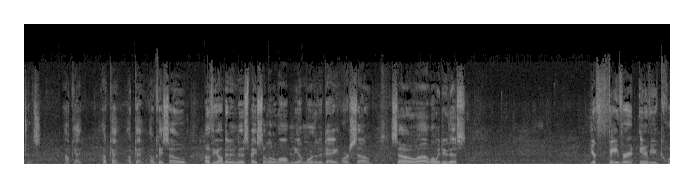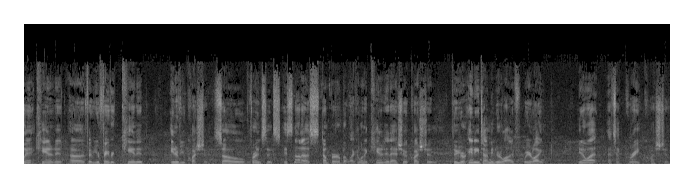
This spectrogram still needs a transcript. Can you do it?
tools. Okay. Okay. Okay. Okay. So both of y'all been into this space a little while, you know, more than a day or so. So uh, why don't we do this? Your favorite interview qu- candidate, uh, your favorite candidate interview question. So, for instance, it's not a stumper, but like when a candidate asks you a question through your any time in your life where you're like, you know what, that's a great question.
